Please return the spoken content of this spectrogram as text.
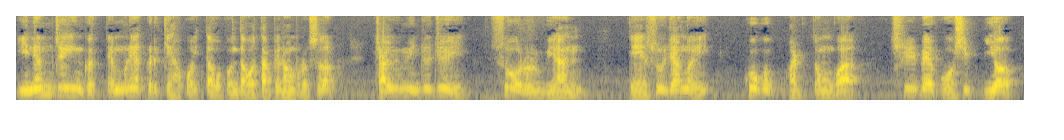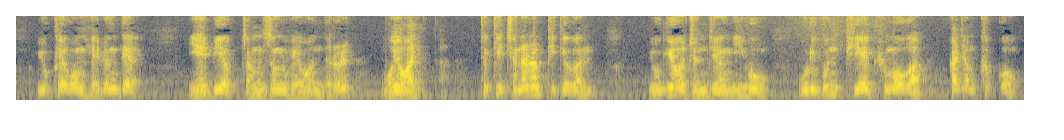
이념적인 것 때문에 그렇게 하고 있다고 본다고 답변함으로써 자유민주주의 수호를 위한 대수장의 구국 활동과 750여 육해공 해병대 예비역 장성 회원들을 모욕하였다. 특히 천안함 피격은 6.25 전쟁 이후 우리 군 피해 규모가 가장 컸고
